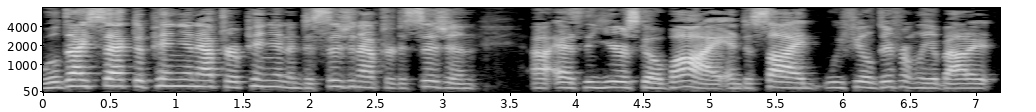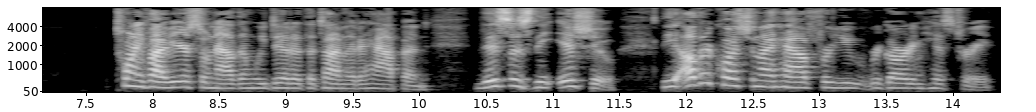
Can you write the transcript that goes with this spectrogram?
we'll dissect opinion after opinion and decision after decision uh, as the years go by, and decide we feel differently about it 25 years from now than we did at the time that it happened. This is the issue. The other question I have for you regarding history,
